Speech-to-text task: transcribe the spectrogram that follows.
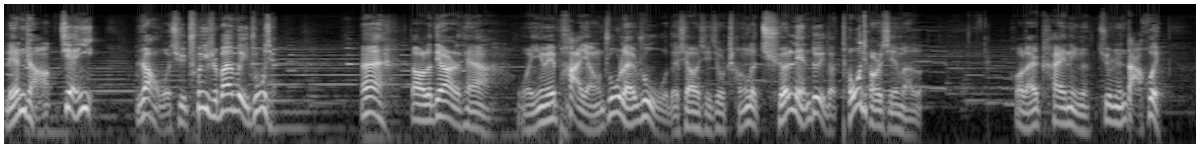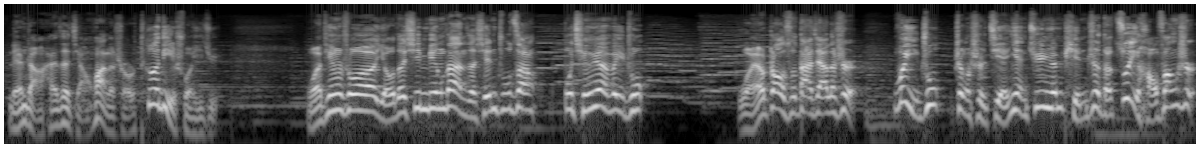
连长建议，让我去炊事班喂猪去。哎，到了第二天啊，我因为怕养猪来入伍的消息就成了全连队的头条新闻了。后来开那个军人大会，连长还在讲话的时候特地说一句：“我听说有的新兵蛋子嫌猪脏，不情愿喂猪。我要告诉大家的是，喂猪正是检验军人品质的最好方式。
